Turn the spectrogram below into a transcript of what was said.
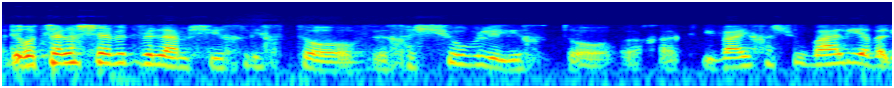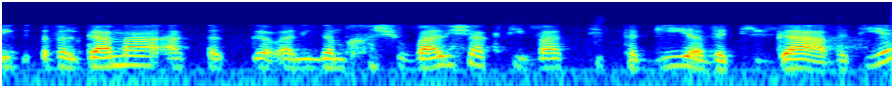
אני רוצה לשבת ולהמשיך לכתוב, וחשוב לי לכתוב. הכתיבה היא חשובה לי, אבל, אבל גם, אני גם חשובה לי שהכתיבה תגיע ותיגע, ותהיה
